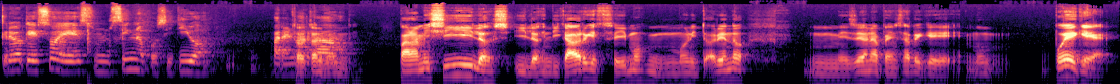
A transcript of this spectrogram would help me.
Creo que eso es un signo positivo para el Totalmente. Para mí sí, los, y los indicadores que seguimos monitoreando me llevan a pensar de que puede que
